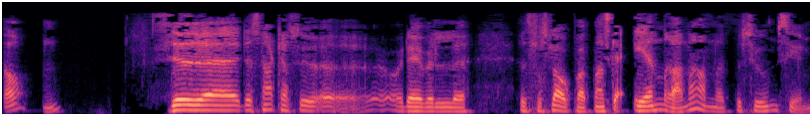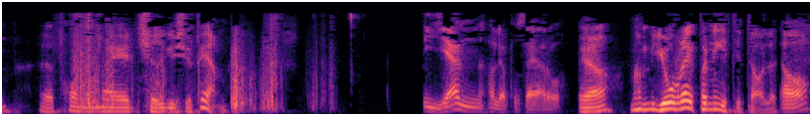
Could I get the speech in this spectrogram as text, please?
Ja. Mm. Du, eh, det snackas ju, eh, och det är väl eh, ett förslag på att man ska ändra namnet på Sumsim från och med 2025. Igen, höll jag på att säga då. Ja, man gjorde det på 90-talet. Ja.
